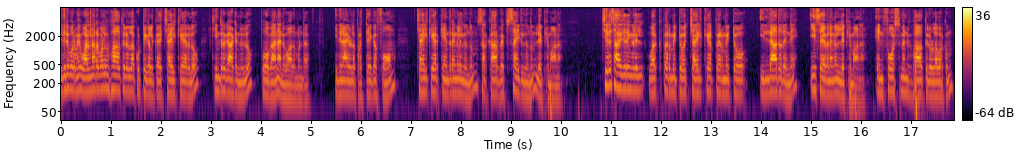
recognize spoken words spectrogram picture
ഇതിനു പുറമെ വൾണറബിൾ വിഭാഗത്തിലുള്ള കുട്ടികൾക്ക് ചൈൽഡ് കെയറിലോ കിൻഡർ ഗാർഡനിലോ പോകാൻ അനുവാദമുണ്ട്. ഇതിനായുള്ള പ്രത്യേക ഫോം ചൈൽഡ് കെയർ കേന്ദ്രങ്ങളിൽ നിന്നും സർക്കാർ വെബ്സൈറ്റിൽ നിന്നും ലഭ്യമാണ്. ചില സാഹചര്യങ്ങളിൽ വർക്ക് പെർമിറ്റോ ചൈൽഡ് കെയർ പെർമിറ്റോ ഇല്ലാതെ തന്നെ ഈ സേവനങ്ങൾ ലഭ്യമാണ്. എൻഫോഴ്സ്മെന്റ് വിഭാഗത്തിലുള്ളവർക്കും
